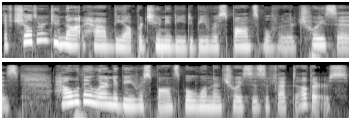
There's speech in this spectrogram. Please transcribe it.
If children do not have the opportunity to be responsible for their choices, how will they learn to be responsible when their choices affect others?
